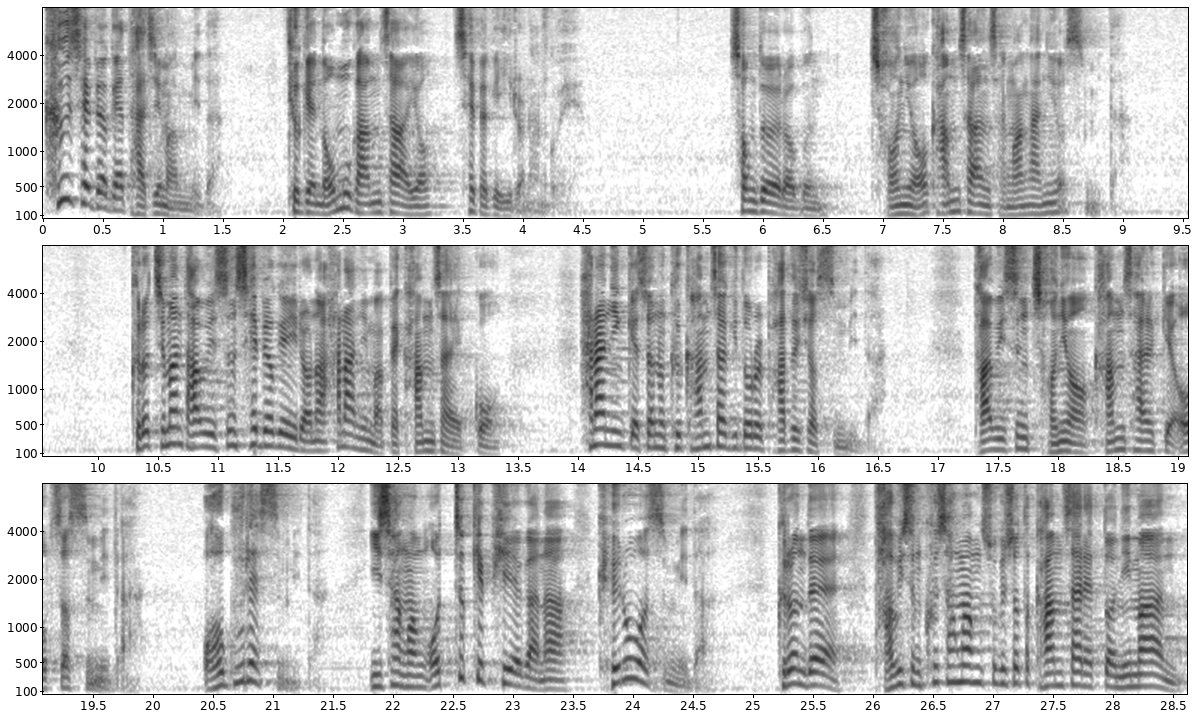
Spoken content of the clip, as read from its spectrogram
그 새벽에 다짐합니다. 그게 너무 감사하여 새벽에 일어난 거예요. 성도 여러분, 전혀 감사한 상황 아니었습니다. 그렇지만 다윗은 새벽에 일어나 하나님 앞에 감사했고 하나님께서는 그 감사 기도를 받으셨습니다. 다윗은 전혀 감사할 게 없었습니다. 억울했습니다. 이 상황 어떻게 피해가나 괴로웠습니다. 그런데 다윗은 그 상황 속에서도 감사를 했더니만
